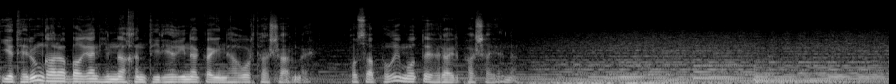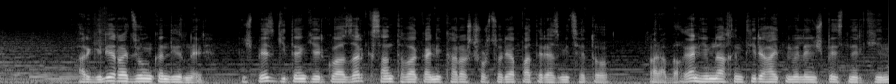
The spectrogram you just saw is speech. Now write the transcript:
Եթերում Ղարաբաղյան հիմնախնդիր հեղինակային հաղորդաշարն է։ Խոսափողի մոտ է Հրայր Փաշայանը։ Հարգելի ռադիոն կնդիրներ, ինչպես գիտենք 2020 թվականի 44-օրյա պատերազմից հետո Ղարաբաղյան հիմնախնդիրը հայտնվել է ինչպես ներքին,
